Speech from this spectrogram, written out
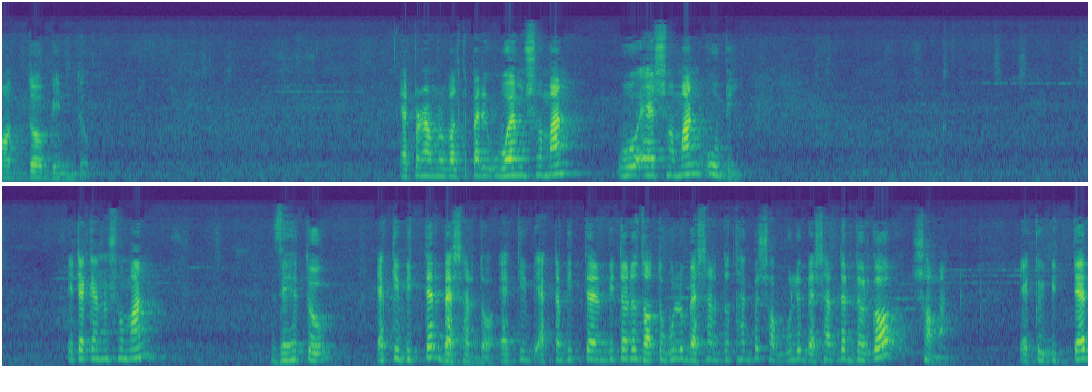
মধ্যবিন্দু। এরপর আমরা বলতে পারি ও এম সমান ও এ সমান উ এটা কেন সমান? যেহেতু একটি বৃত্তের ব্যাসার্ধ একটি একটা বৃত্তের ভিতরে যতগুলো ব্যাসার্ধ থাকবে, সবগুলো ব্যাসার্ধের দৈর্ঘ্য সমান। একই বৃত্তের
